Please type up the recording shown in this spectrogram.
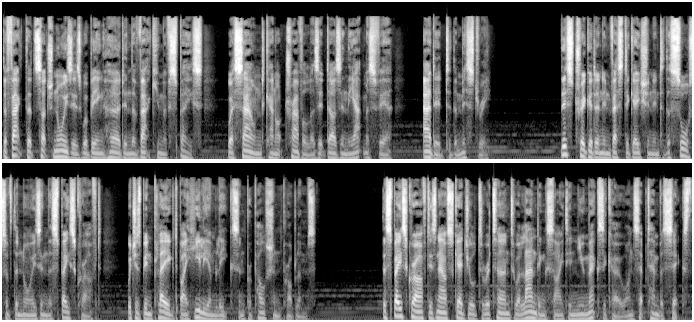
The fact that such noises were being heard in the vacuum of space, where sound cannot travel as it does in the atmosphere, added to the mystery. This triggered an investigation into the source of the noise in the spacecraft, which has been plagued by helium leaks and propulsion problems. The spacecraft is now scheduled to return to a landing site in New Mexico on September 6th,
